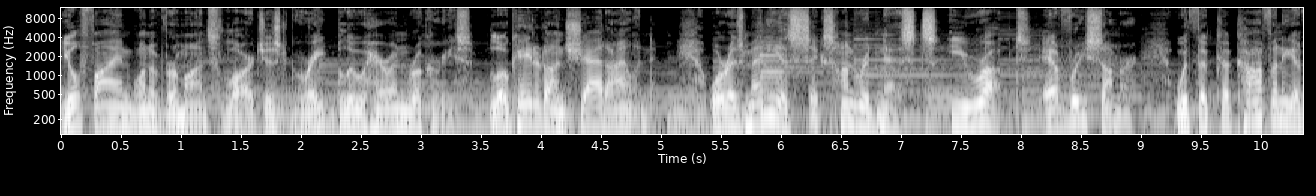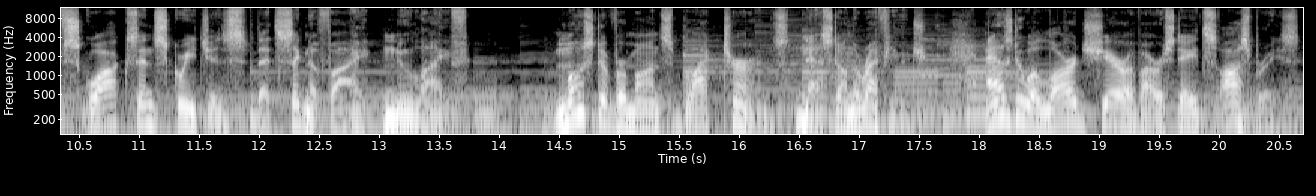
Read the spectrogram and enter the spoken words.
you'll find one of Vermont's largest great blue heron rookeries, located on Shad Island, where as many as 600 nests erupt every summer with the cacophony of squawks and screeches that signify new life. Most of Vermont's black terns nest on the refuge, as do a large share of our state's ospreys,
